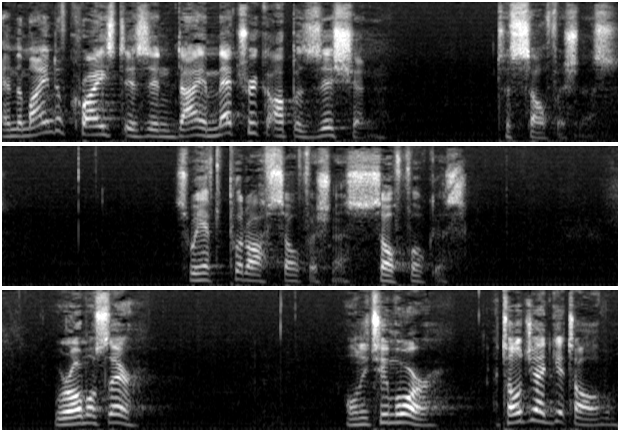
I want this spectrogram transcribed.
And the mind of Christ is in diametric opposition to selfishness. So we have to put off selfishness, self focus. We're almost there. Only two more. I told you I'd get to all of them.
